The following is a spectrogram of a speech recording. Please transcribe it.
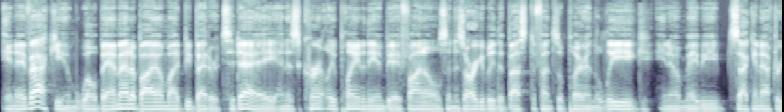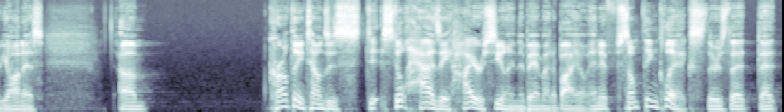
in a vacuum, well, Bam Adebayo might be better today and is currently playing in the NBA Finals and is arguably the best defensive player in the league. You know, maybe second after Giannis. Um, Karl Anthony Towns is st- still has a higher ceiling than Bam Adebayo, and if something clicks, there's that that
